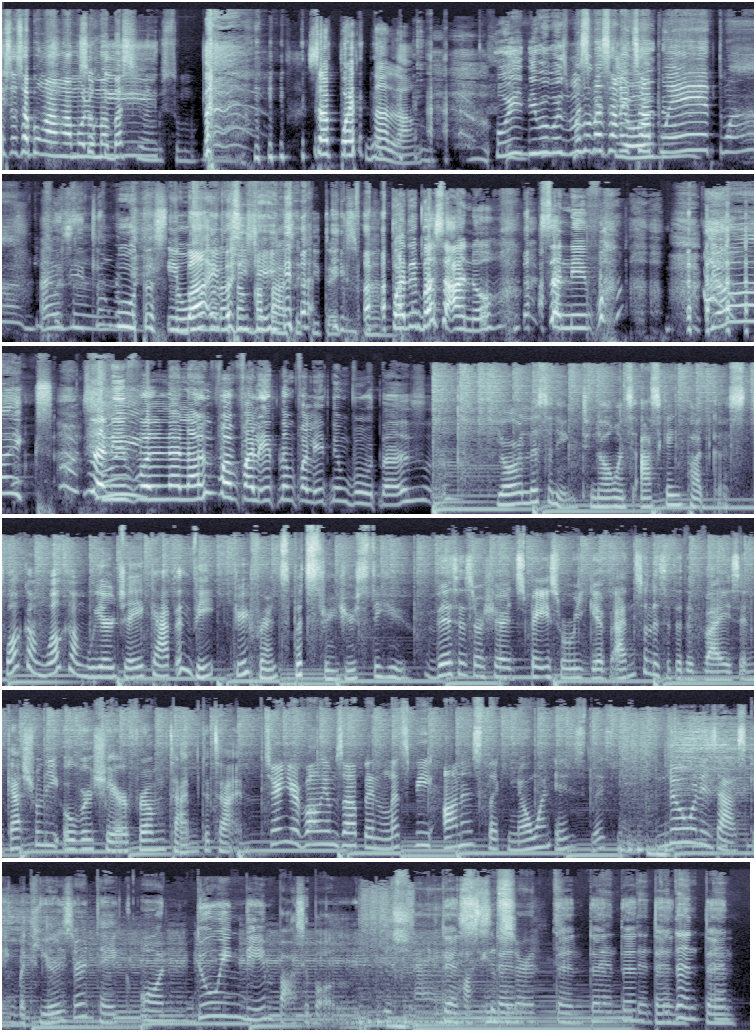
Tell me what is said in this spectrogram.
Kesa sa bunganga mo Sakit. lumabas yun. Gusto mo. Sa puwet na lang. Uy, hindi ba mas Mas masakit masakit yun? sa puwet. Wag. Ay, Maliit lang butas, no? Iba, Wala iba si capacity to Iba. expand. Pwede ba sa ano? Sa nipple? Yikes! sa nipple na lang. Pampaliit ng paliit yung butas. You're listening to No One's Asking podcast. Welcome, welcome. We are Jay, Kat, and V, three friends but strangers to you. This is our shared space where we give unsolicited advice and casually overshare from time to time. Turn your volumes up and let's be honest like no one is listening. No one is asking, but here's our take on doing the impossible. Dun, Insert.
